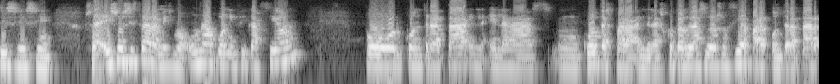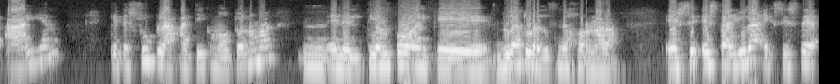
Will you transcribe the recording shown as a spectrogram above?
Sí, sí, sí. O sea, eso existe ahora mismo, una bonificación por contratar en, en las mm, cuotas para de las cuotas de la seguridad social para contratar a alguien que te supla a ti como autónoma mm, en el tiempo en que dura tu reducción de jornada. Es- esta ayuda existe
